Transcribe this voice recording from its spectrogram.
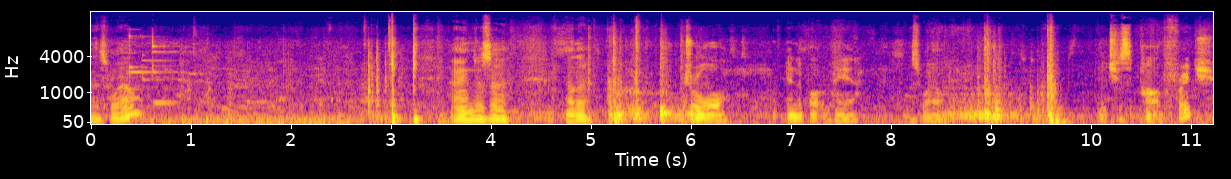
as well. And there's a, another drawer in the bottom here as well, which is part of the fridge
